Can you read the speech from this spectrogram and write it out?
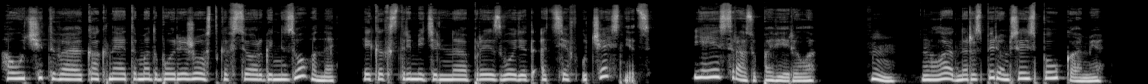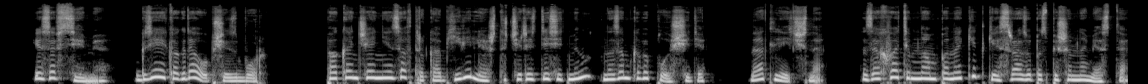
А учитывая, как на этом отборе жестко все организовано и как стремительно производят отсев участниц, я ей сразу поверила. Хм, ладно, разберемся и с пауками. И со всеми. Где и когда общий сбор? По окончании завтрака объявили, что через 10 минут на Замковой площади. Отлично. Захватим нам по накидке и сразу поспешим на место.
